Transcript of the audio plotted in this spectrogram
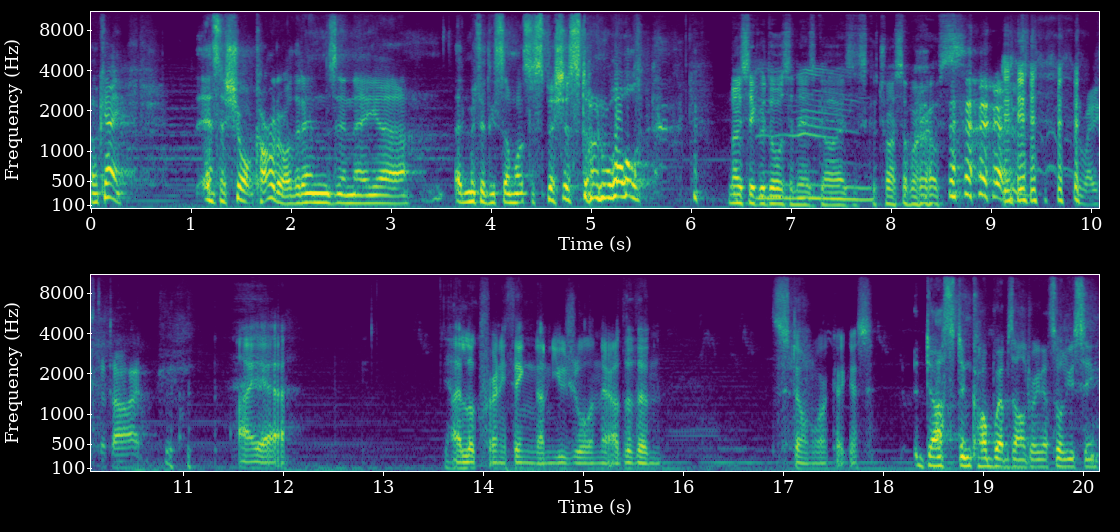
okay, it's a short corridor that ends in a uh, admittedly somewhat suspicious stone wall. No secret doors in there, guys. Let's go try somewhere else. Waste of time. I uh, Yeah. I look for anything unusual in there other than stonework, I guess. Dust and cobwebs, Aldrich. That's all you see.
